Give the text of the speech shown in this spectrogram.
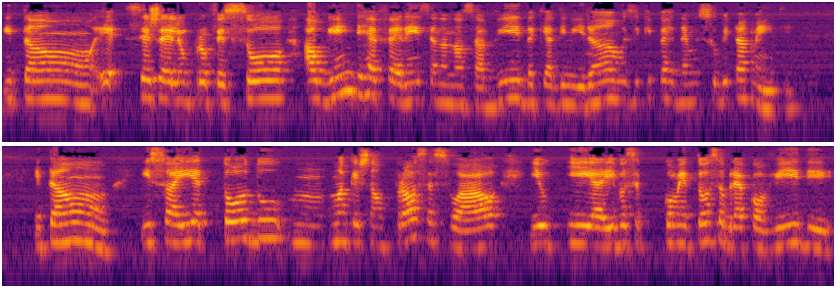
Então, é, seja ele um professor, alguém de referência na nossa vida que admiramos e que perdemos subitamente. Então, isso aí é todo um, uma questão processual e, e aí você comentou sobre a Covid,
